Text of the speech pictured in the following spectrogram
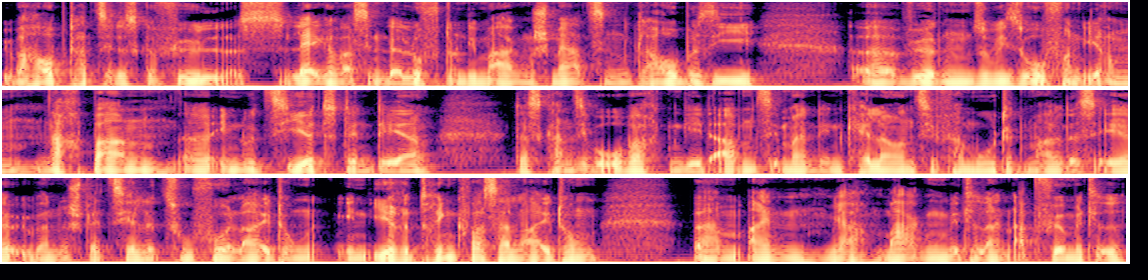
überhaupt hat sie das Gefühl, es läge was in der Luft und die Magenschmerzen, glaube sie, äh, würden sowieso von ihrem Nachbarn äh, induziert, denn der, das kann sie beobachten, geht abends immer in den Keller und sie vermutet mal, dass er über eine spezielle Zufuhrleitung in ihre Trinkwasserleitung ähm, ein ja, Magenmittel, ein Abführmittel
